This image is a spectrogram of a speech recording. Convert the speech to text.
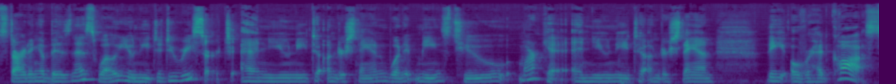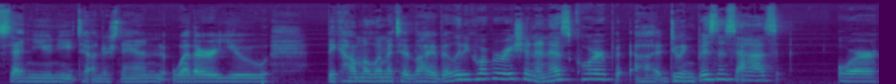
starting a business, well, you need to do research and you need to understand what it means to market and you need to understand the overhead costs and you need to understand whether you become a limited liability corporation, an S Corp, uh, doing business as or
